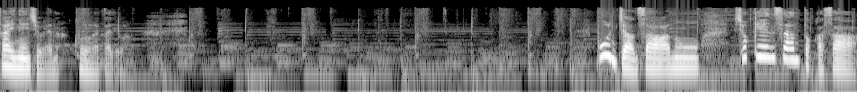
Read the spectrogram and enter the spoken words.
最年少やな、この中では。ポンちゃんさ、あの、初見さんとかさ、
